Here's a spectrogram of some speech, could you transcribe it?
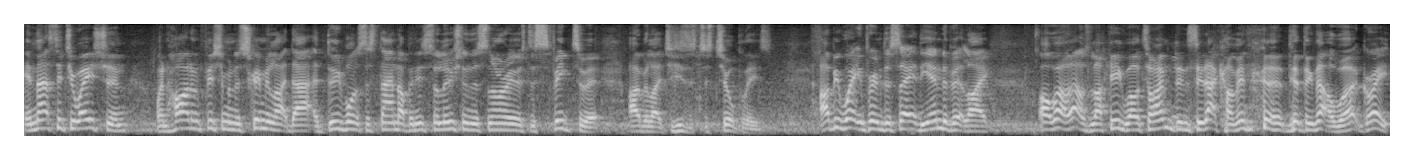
in that situation, when hardened fishermen are screaming like that, a dude wants to stand up and his solution in the scenario is to speak to it, I'd be like, Jesus, just chill, please. I'd be waiting for him to say at the end of it, like, oh, well, that was lucky, well timed, didn't see that coming, didn't think that'll work, great.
